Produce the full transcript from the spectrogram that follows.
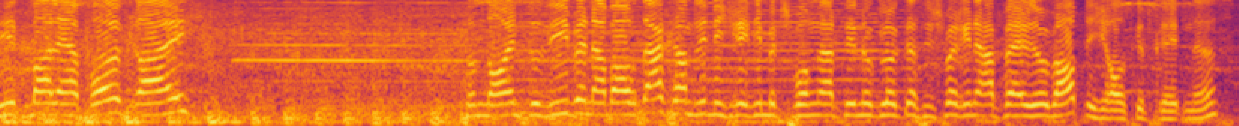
diesmal erfolgreich zum 9 zu 7, aber auch da kam sie nicht richtig mit Schwung, hat sie nur Glück, dass die Schweriner Abwehr überhaupt nicht rausgetreten ist.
